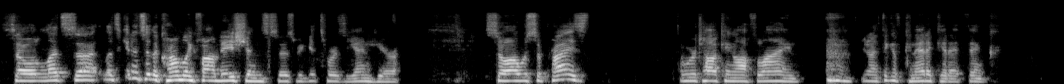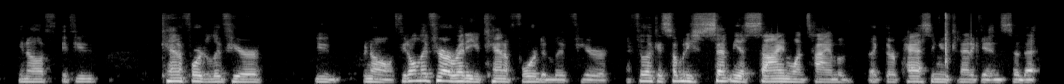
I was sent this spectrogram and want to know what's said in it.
So let's uh, let's get into the crumbling foundations as we get towards the end here. So I was surprised we were talking offline. you know, I think of Connecticut. I think, you know, if, if you can't afford to live here, you you know, if you don't live here already, you can't afford to live here. I feel like if somebody sent me a sign one time of like they're passing in Connecticut and said that,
